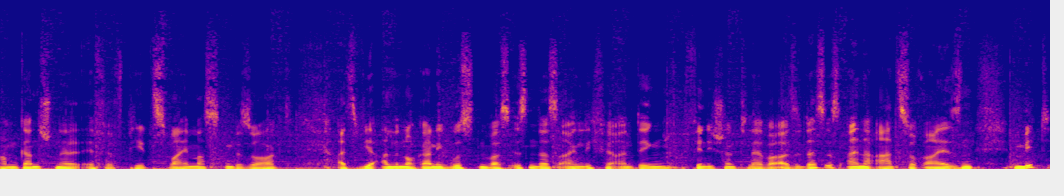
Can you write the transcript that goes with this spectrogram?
haben ganz schnell FFP2-Masken besorgt, als wir alle noch gar nicht wussten, was ist denn das eigentlich für ein Ding. Finde ich schon clever. Also das ist eine Art zu reisen mit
